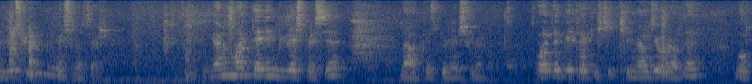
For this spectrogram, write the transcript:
birleşmiyor, birleşmezler. Yani maddenin birleşmesi, nakıs birleşme. Orada bir tek işte kimyacı var orada,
